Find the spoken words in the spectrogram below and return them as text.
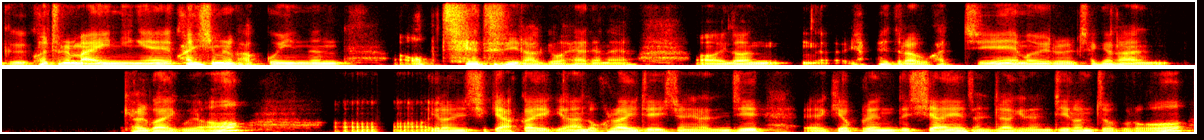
그 cultural mining에 관심을 갖고 있는 업체들이라고 해야 되나요? 어 이런 협회들하고 같이 MOU를 체결한 결과이고요. 어 이런 식의 아까 얘기한 예 기업 브랜드 CI의 전략이라든지 이런 쪽으로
